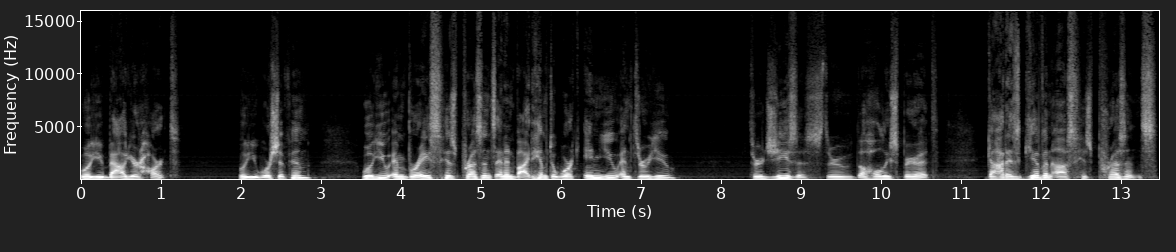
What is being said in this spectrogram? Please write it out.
Will you bow your heart? Will you worship him? Will you embrace his presence and invite him to work in you and through you? Through Jesus, through the Holy Spirit, God has given us his presence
